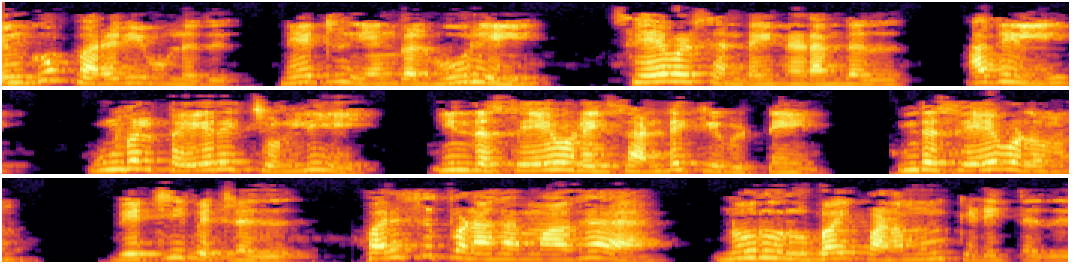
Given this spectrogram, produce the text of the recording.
எங்கும் பரவி உள்ளது? நேற்று எங்கள் ஊரில் சேவல் சண்டை நடந்தது. அதில் உங்கள் பெயரை சொல்லி இந்த சேவலை சண்டைக்கு விட்டேன். இந்த சேவலும் வெற்றி பெற்றது. பரிசு பணகமாக நூறு ரூபாய் பணமும் கிடைத்தது.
